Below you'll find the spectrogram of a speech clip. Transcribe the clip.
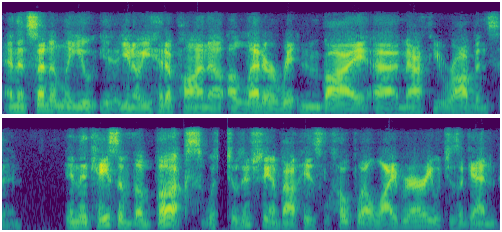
and then suddenly you you know you hit upon a, a letter written by uh, Matthew Robinson. In the case of the books, which was interesting about his Hopewell Library, which is again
